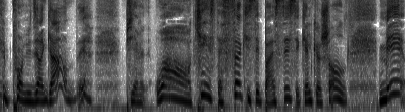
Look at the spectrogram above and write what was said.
pour lui dire regarde. Puis wow, OK, c'était ça qui s'est passé, c'est quelque chose. Mais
